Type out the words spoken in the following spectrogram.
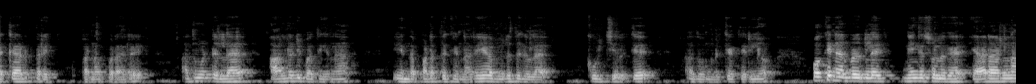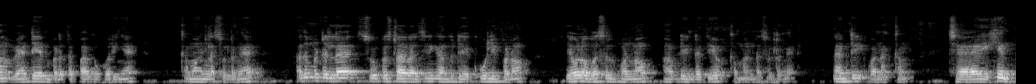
ரெக்கார்ட் பிரேக் பண்ண போகிறாரு அது மட்டும் இல்லை ஆல்ரெடி பார்த்தீங்கன்னா இந்த படத்துக்கு நிறையா விருதுகளை குவிச்சிருக்கு. அது உங்களுக்கே தெரியும். ஓகே நண்பர்களே நீங்கள் சொல்லுங்கள் யார் யாரெல்லாம் வேட்டையன் படத்தை பார்க்க போகிறீங்க கமெண்டில் சொல்லுங்கள் அது மட்டும் இல்லை சூப்பர் ஸ்டார் ரஜினிகாந்துடைய கூலி படம் எவ்வளோ வசூல் பண்ணோம் அப்படின்றதையும் கமெண்ட்டில் சொல்லுங்கள் நன்றி வணக்கம். ஜெய்ஹிந்த்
